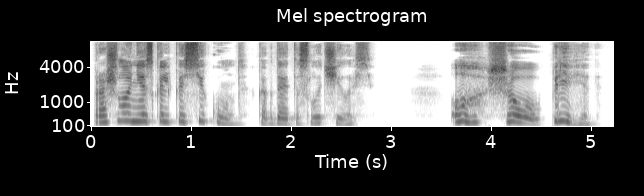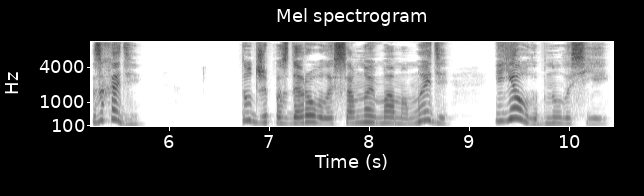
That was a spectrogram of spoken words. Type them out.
Прошло несколько секунд, когда это случилось. «О, Шоу, привет! Заходи!» Тут же поздоровалась со мной мама Мэдди, и я улыбнулась ей.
